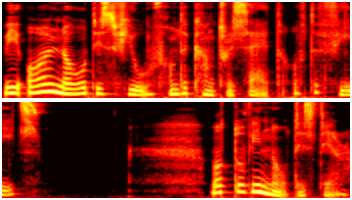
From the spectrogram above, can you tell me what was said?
We all know this view from the countryside of the fields. What do we notice there?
